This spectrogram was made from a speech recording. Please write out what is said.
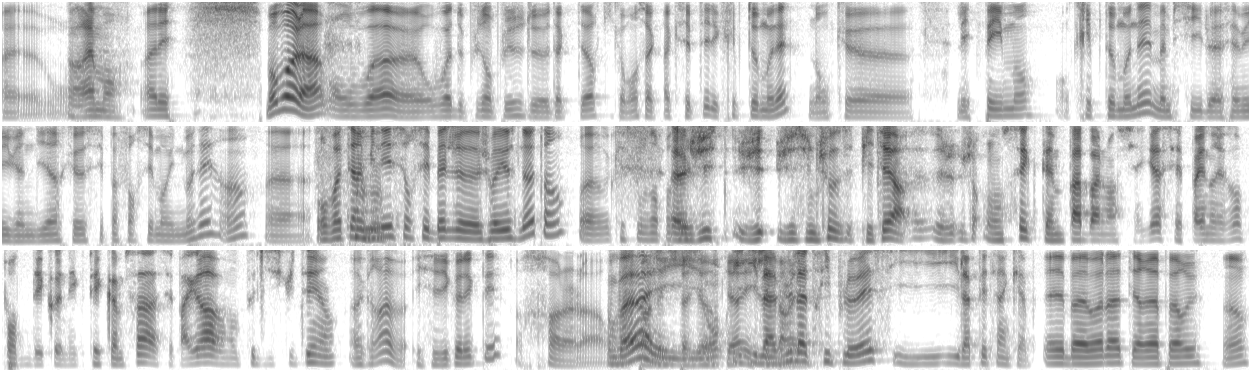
Euh, bon, Vraiment. Allez. Bon voilà, on voit, euh, on voit de plus en plus de- d'acteurs qui commencent à accepter les crypto-monnaies. Donc euh, les paiements en crypto-monnaie, même si le FMI vient de dire que c'est pas forcément une monnaie. hein. Euh, on va terminer sur ces belles euh, joyeuses notes. hein. Euh, Qu'est-ce que vous en pensez? Euh, juste, ju- juste une chose, Peter, je- on sait que t'aimes pas Balenciaga, c'est pas une raison pour te déconnecter comme ça, c'est pas grave, on peut discuter. Hein. Ah grave, il s'est déconnecté? Oh là là. on Bah, il, on- a vu la triple S, il, il a pété un câble. Eh ben voilà, t'es réapparu. Hein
